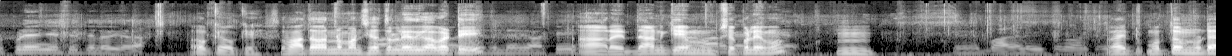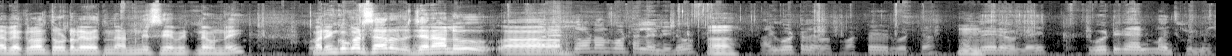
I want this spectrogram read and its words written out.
ఎప్పుడు ఏం చేసేది తెలియదు కదా. ఓకే ఓకే సో వాతావరణం మన చేతుల్లో లేదు కాబట్టి రైట్ దానికి ఏం చెప్పలేము. ఏం వరకు రైట్ మొత్తం నూట యాభై ఎకరాల తోటలు ఏవైతుంది అన్ని సేమ్ ఇట్నే ఉన్నాయి. మరి ఇంకొకటి సార్ జనాలు నేను. కొట్టలే అవి కొట్టలే పక్క కొట్టా. వేరే ఉన్నాయి. కొట్టిన మంచుకున్నాయి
